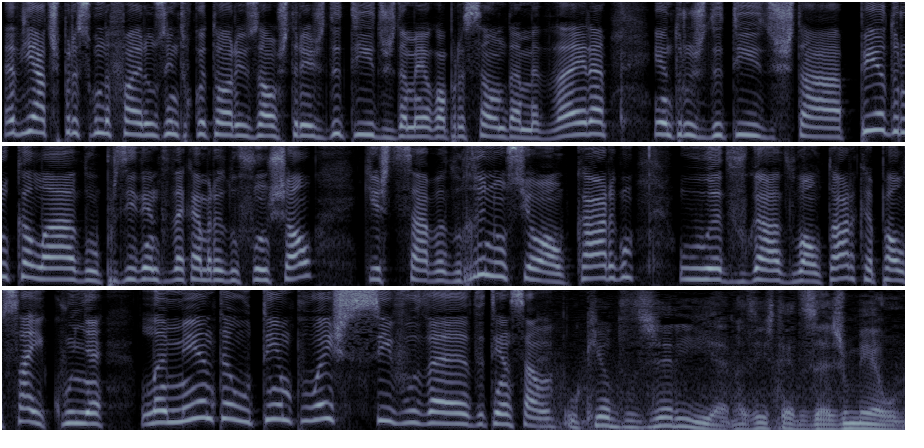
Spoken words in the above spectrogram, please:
Adiados para segunda-feira os interrogatórios aos três detidos da mega operação da Madeira. Entre os detidos está Pedro Calado, presidente da Câmara do Funchal, que este sábado renunciou ao cargo. O advogado autarca Paulo Sai Cunha lamenta o tempo excessivo da detenção. O que eu desejaria, mas isto é desejo meu,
